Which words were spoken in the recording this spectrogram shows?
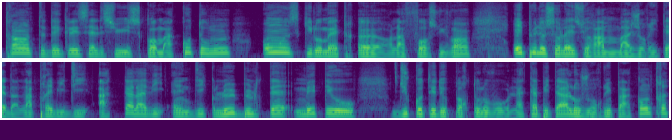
30 degrés Celsius comme à Cotonou 11 km heure, la force du vent. Et puis le soleil sera majoritaire dans l'après-midi à Calavi, indique le bulletin météo. Du côté de Porto Novo, la capitale, aujourd'hui par contre,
